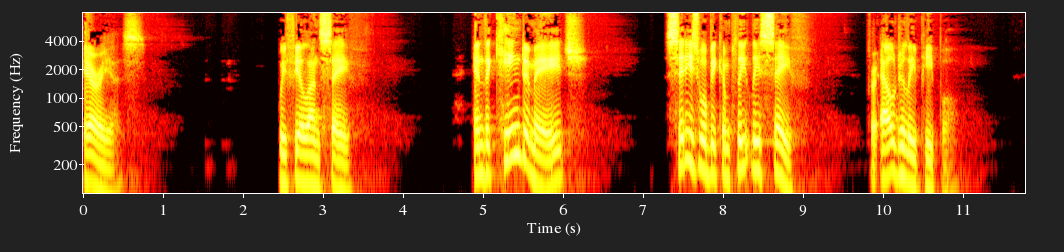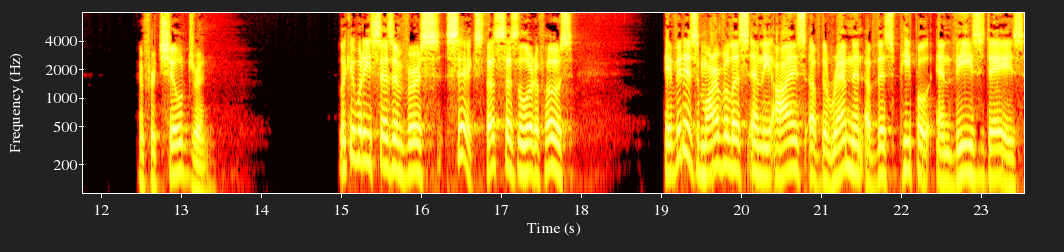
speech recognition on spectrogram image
areas, we feel unsafe. In the kingdom age, cities will be completely safe for elderly people and for children. Look at what he says in verse 6. Thus says the Lord of hosts if it is marvelous in the eyes of the remnant of this people in these days,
